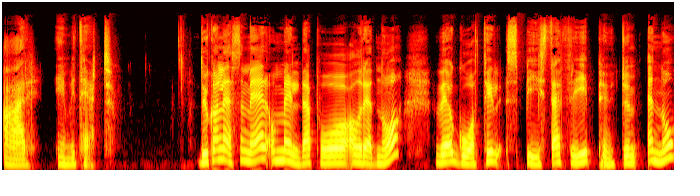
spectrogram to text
er invitert. Du kan lese mer og melde deg på allerede nå ved å gå til spisdegfri.no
